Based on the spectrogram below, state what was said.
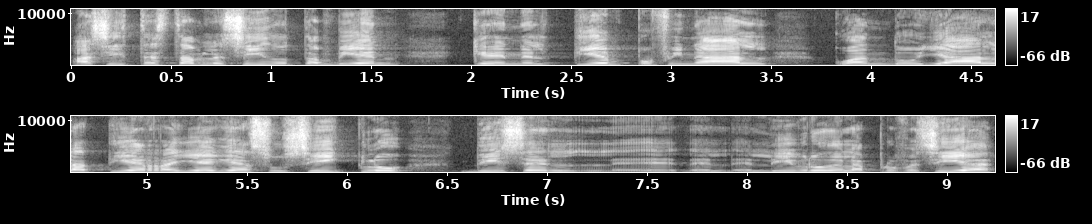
Así está establecido también que en el tiempo final cuando ya la tierra llegue a su ciclo, dice el, libro de la profecía,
